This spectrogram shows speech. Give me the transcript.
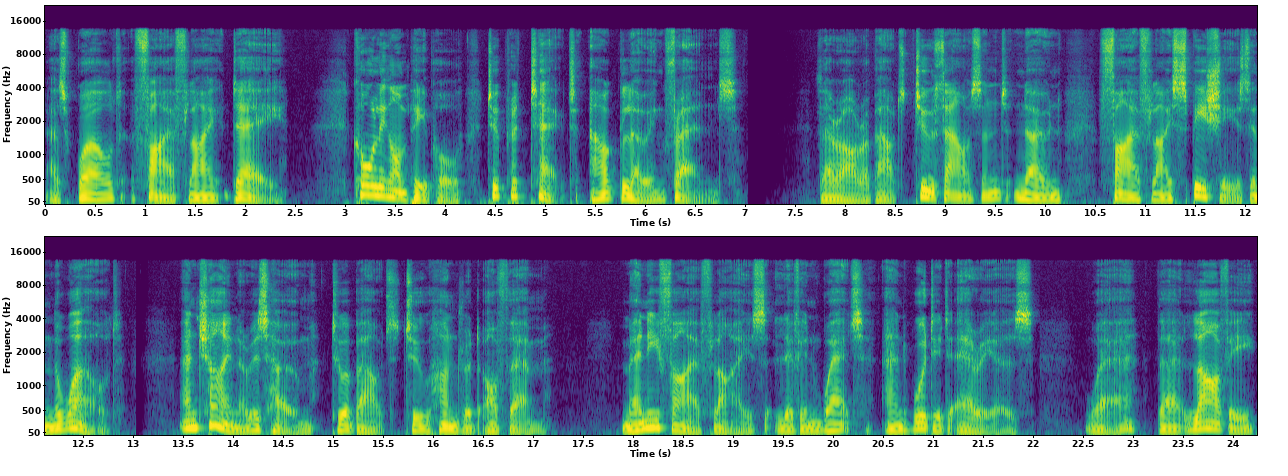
as World Firefly Day, calling on people to protect our glowing friends. There are about 2,000 known firefly species in the world, and China is home to about 200 of them. Many fireflies live in wet and wooded areas where their larvae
